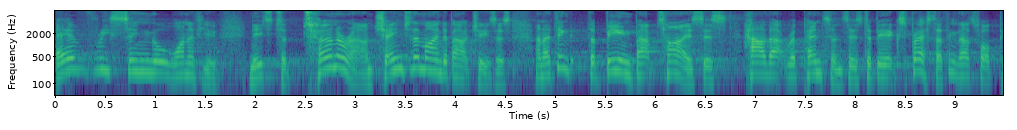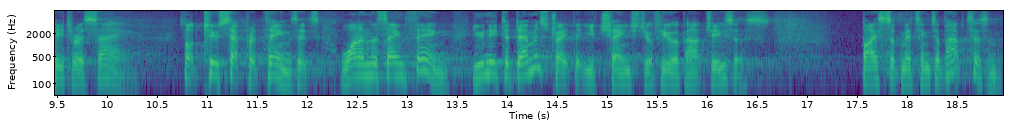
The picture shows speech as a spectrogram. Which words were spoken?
Every single one of you needs to turn around, change their mind about Jesus. And I think the being baptized is how that repentance is to be expressed. I think that's what Peter is saying. It's not two separate things, it's one and the same thing. You need to demonstrate that you've changed your view about Jesus by submitting to baptism.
